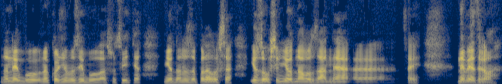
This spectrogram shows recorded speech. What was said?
на них був, на кожній лозі було суцвіття, ні одна не запалилося, і зовсім ні одна лоза не, е, цей, не визріла.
